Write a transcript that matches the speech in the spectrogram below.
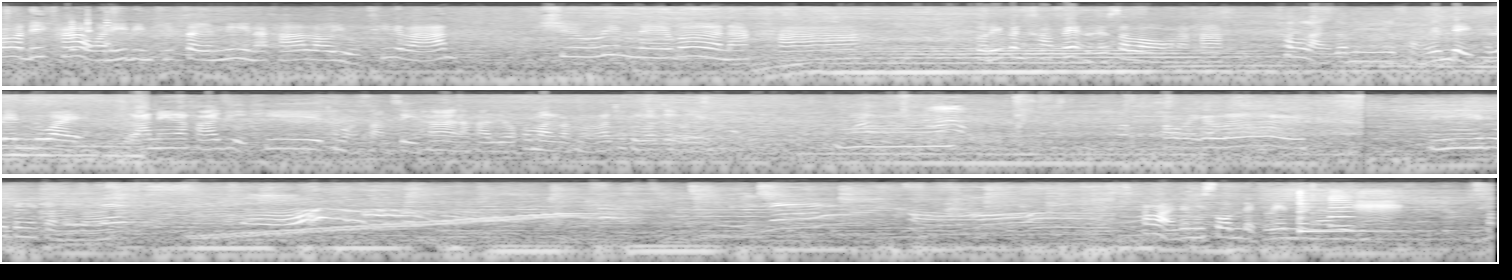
สวัสดีค่ะ วันนี้ดินคิเตอร์นี่นะคะ เราอยู่ที่ร้าน Chilling Neighbor นะคะ ตัวนี้เป็นคาเฟ่หรือสลองนะคะ ข้างหลังจะมีของเล่นเด็กให้เล่นด้วย ร้านนี้นะคะอยู่ที่ถนน 345 นะคะเลี้ยวเข้ามาจากถนนราชพฤกษ์ก็เจอเลย เข้าไปกันเลย นี่ให้ดูบรรยากาศในร้านางหลังจะมีโซนเด็กเล่นด้วยนะวินไป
